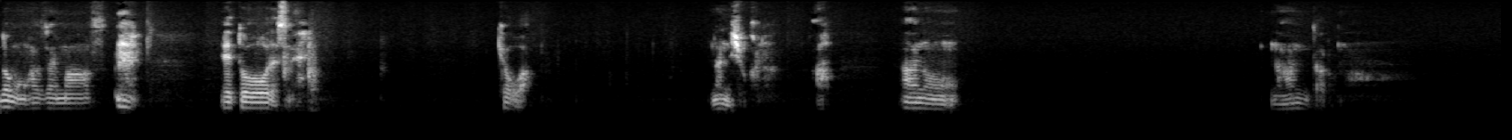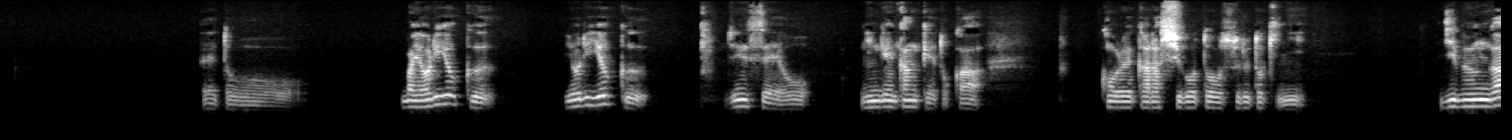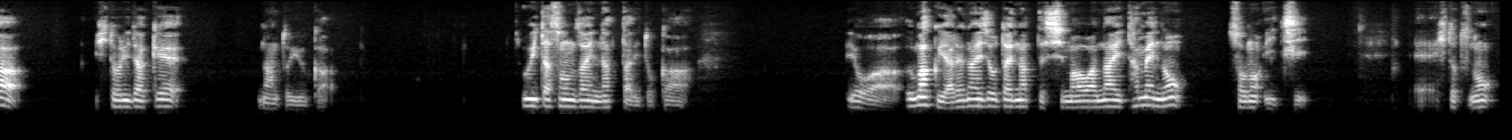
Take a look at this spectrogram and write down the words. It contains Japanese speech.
どうもおはようございます。えっとですね、今日は何でしょうかな。あ、あの、なんだろうな。えっと、まあ、よりよく、よりよく人生を人間関係とか、これから仕事をするときに、自分が一人だけ、なんというか、浮いた存在になったりとか、要は、うまくやれない状態になってしまわないための、その1、えー一つの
